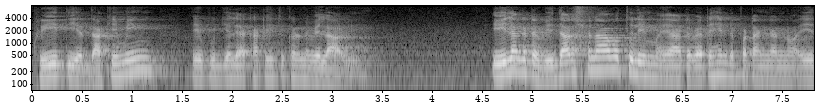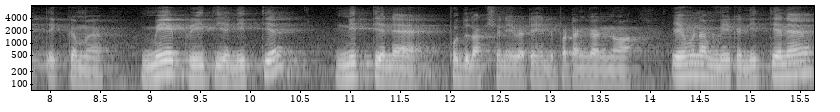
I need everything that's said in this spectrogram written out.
ප්‍රීතිය දකිමින් ඒ පුජ්‍යලයා කටයුතු කරන වෙලාවේ. ඊළඟට විදර්ශනාව තුළින්ම එයාට වැටහෙන්න පටන් ගන්නවා. ඒත් එක්කම මේ ප්‍රීතිය නিত্য නিত্য නෑ පොදු ලක්ෂණේ වැටෙන්න පටන් ගන්නවා. එහෙමනම් මේක නিত্য නෑ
